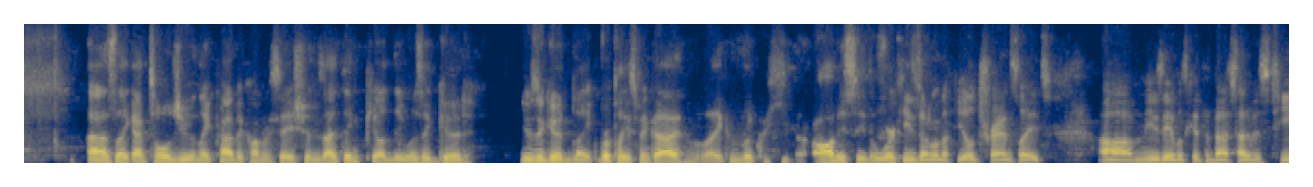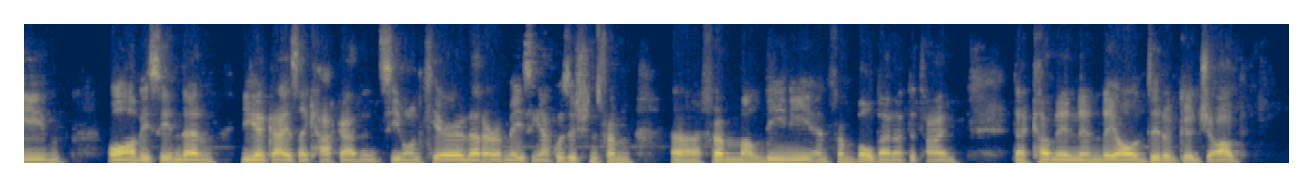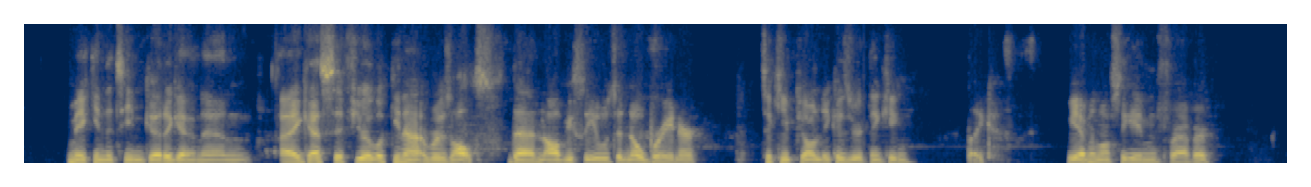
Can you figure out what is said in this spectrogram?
as like I've told you in like private conversations, I think Pioli was a good, he was a good like replacement guy. Like, look, he, obviously the work he's done on the field translates. Um, he was able to get the best out of his team. Well, obviously, and then you get guys like Hakan and Simon Kjær that are amazing acquisitions from uh, from Maldini and from Boban at the time that come in and they all did a good job making the team good again. And I guess if you're looking at results, then obviously it was a no brainer to keep Pioli because you're thinking, like, we haven't lost a game in forever.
